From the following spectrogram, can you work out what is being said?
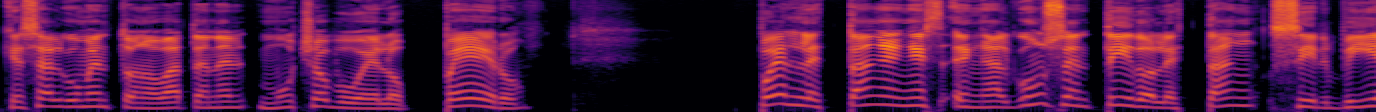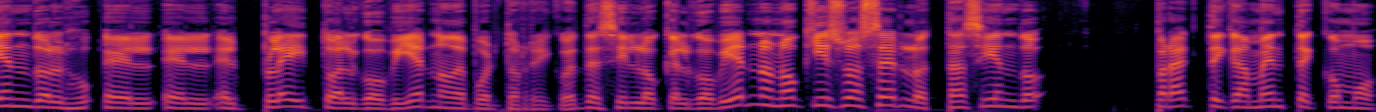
que ese argumento no va a tener mucho vuelo, pero pues le están en, en algún sentido le están sirviendo el, el, pleito al gobierno de Puerto Rico. Es decir, lo que el gobierno no quiso hacer lo está haciendo prácticamente como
